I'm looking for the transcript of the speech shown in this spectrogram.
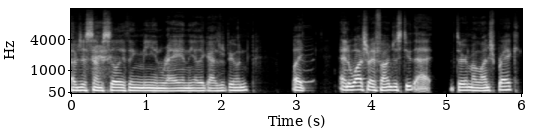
of just some silly thing me and Ray and the other guys were doing. Like, and to watch my phone just do that during my lunch break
